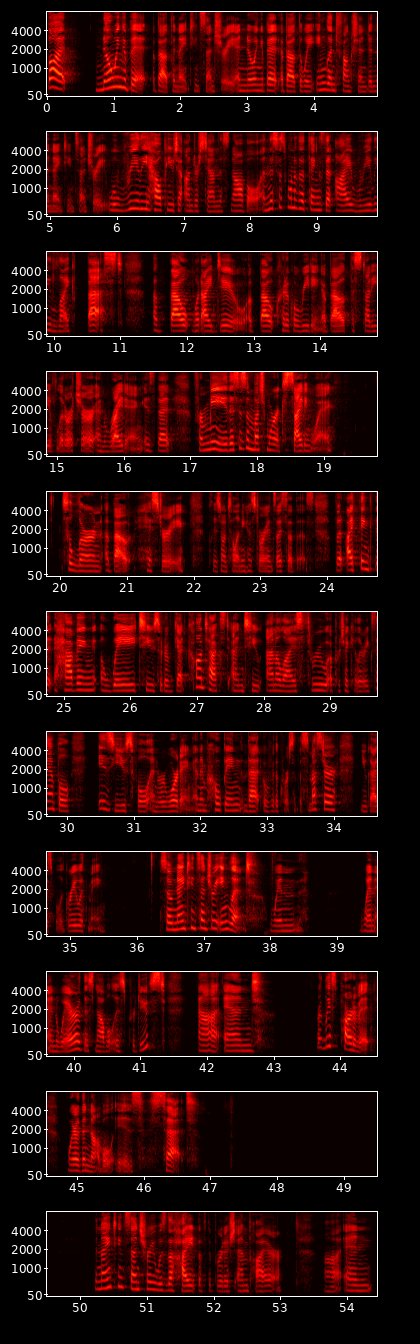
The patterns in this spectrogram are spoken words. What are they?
But knowing a bit about the 19th century and knowing a bit about the way England functioned in the 19th century will really help you to understand this novel. And this is one of the things that I really like best about what I do, about critical reading, about the study of literature and writing, is that for me, this is a much more exciting way to learn about history. Please don't tell any historians I said this. But I think that having a way to sort of get context and to analyze through a particular example is useful and rewarding. And I'm hoping that over the course of the semester, you guys will agree with me. So, 19th century England, when, when and where this novel is produced, uh, and or at least part of it, where the novel is set. The 19th century was the height of the British Empire. Uh, and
